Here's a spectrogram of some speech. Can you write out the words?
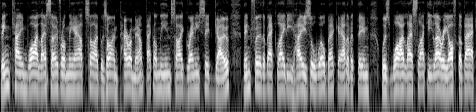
Then came Wylass over on the outside was I'm Paramount. Back on the inside, Granny said go. Then further back, Lady Hazel. Well back out of it then was Wylass. Lucky Larry off the back.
